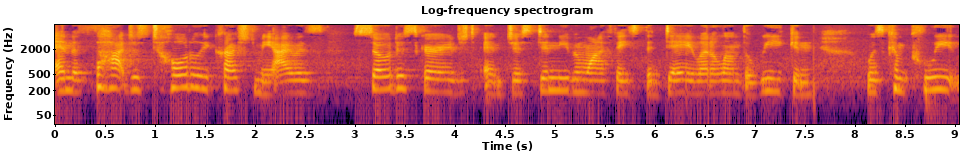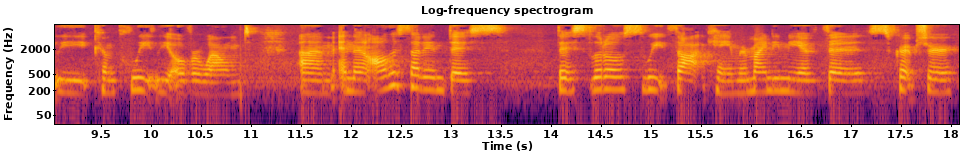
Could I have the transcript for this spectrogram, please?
And the thought just totally crushed me. I was so discouraged and just didn't even want to face the day, let alone the week, and was completely, completely overwhelmed. Um, and then all of a sudden, this this little sweet thought came, reminding me of the scripture,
